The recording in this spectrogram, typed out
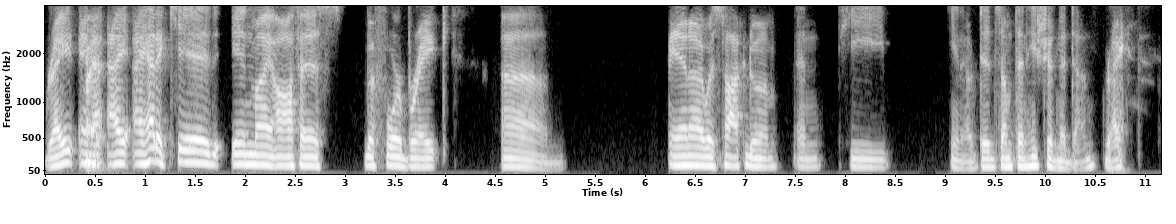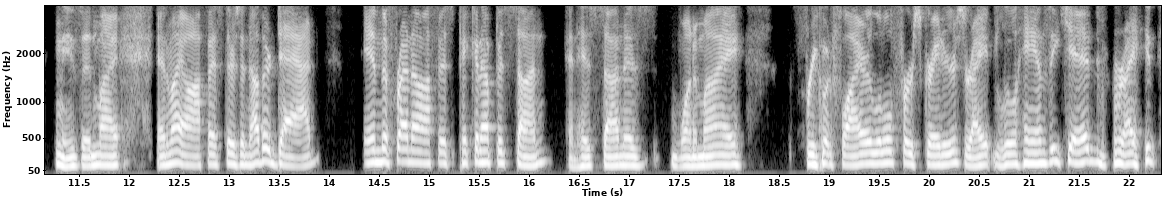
right? And Right. I I had a kid in my office before break, um, and I was talking to him, and he, you know, did something he shouldn't have done, right? And he's in my in my office. There's another dad in the front office picking up his son, and his son is one of my frequent flyer little first graders, right? Little handsy kid, right?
